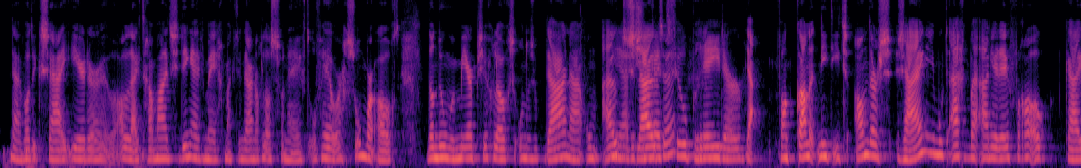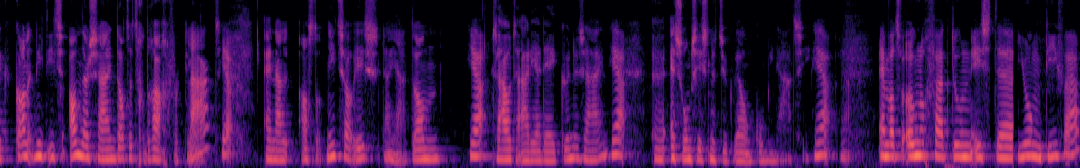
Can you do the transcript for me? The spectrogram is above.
nou, wat ik zei eerder, allerlei traumatische dingen heeft meegemaakt en daar nog last van heeft. Of heel erg somber oogt. Dan doen we meer psychologisch onderzoek daarna om uit ja, te dus sluiten. Je veel breder. Ja, van kan het niet iets anders zijn? Je moet eigenlijk bij ADHD vooral ook kijken, kan het niet iets anders zijn dat het gedrag verklaart? Ja. En als dat niet zo is, nou ja, dan ja. zou het ADHD kunnen zijn. Ja. Uh, en soms is het natuurlijk wel een combinatie. Ja. ja. En wat we ook nog vaak doen is de Jong Diva.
